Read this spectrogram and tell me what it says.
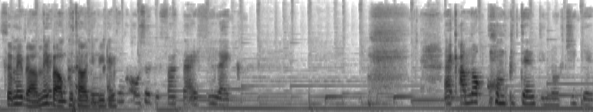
So maybe I'll I maybe I'll put I out the think- I video. think also the fact that I feel like like I'm not competent enough to get.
